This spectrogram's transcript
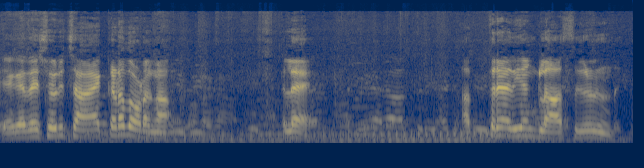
ഏകദേശം ഒരു ചായക്കട തുടങ്ങാം. അല്ലേ? അത്രയധികം ഗ്ലാസ്സുകളുണ്ട്.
